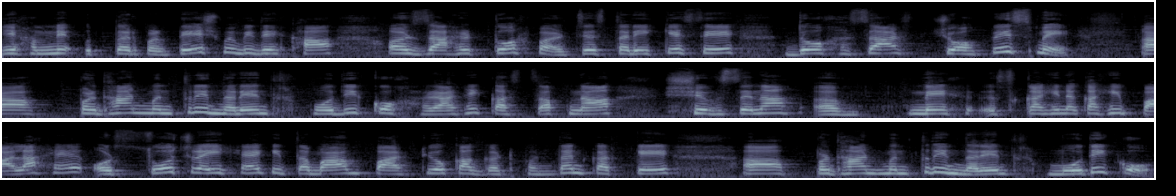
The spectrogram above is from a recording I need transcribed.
ये हमने उत्तर प्रदेश में भी देखा, और ज़ाहिर तौर पर जिस तरीके से 2024 में प्रधानमंत्री नरेंद्र मोदी को हराने का सपना शिवसेना ने कहीं ना कहीं पाला है और सोच रही है कि तमाम पार्टियों का गठबंधन करके प्रधानमंत्री नरेंद्र मोदी को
